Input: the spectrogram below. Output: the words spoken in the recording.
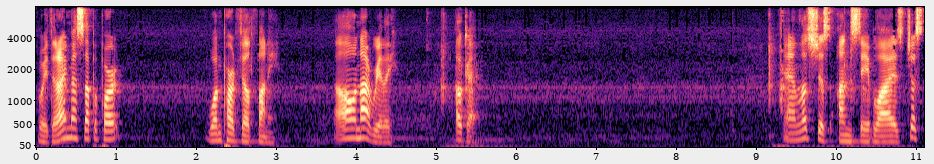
Wait, did I mess up a part? One part felt funny. Oh, not really. Okay. And let's just unstabilize, just,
